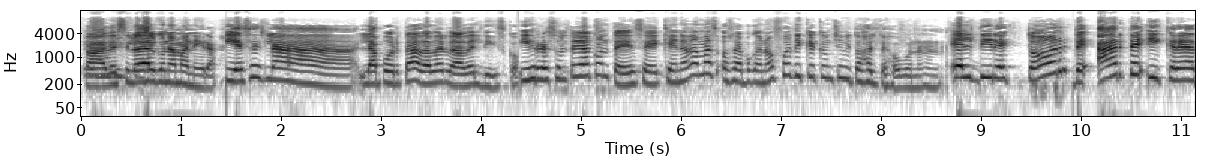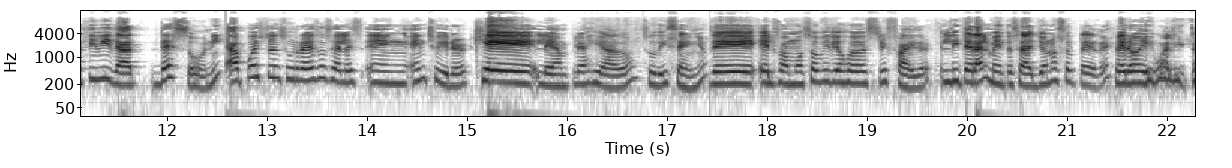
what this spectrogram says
para decirlo de alguna manera. Y esa es la, la portada, ¿verdad?, del disco. Y resulta y acontece que nada más, o sea, porque no fue de que, que un chivito jaltejo, no, no, no. El director de arte y creatividad de Sony ha puesto en sus redes sociales, en, en Twitter, que le han plagiado su diseño de el famoso videojuego Street Fighter. Literalmente, o sea, yo no sé ustedes, pero es igualito.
